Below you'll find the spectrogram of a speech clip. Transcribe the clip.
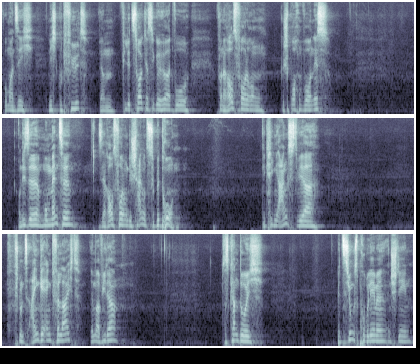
wo man sich nicht gut fühlt. Wir haben viele Zeugnisse gehört, wo von Herausforderungen gesprochen worden ist. Und diese Momente, diese Herausforderungen, die scheinen uns zu bedrohen. Wir kriegen Angst, wir fühlen uns eingeengt vielleicht, immer wieder. Das kann durch Beziehungsprobleme entstehen.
